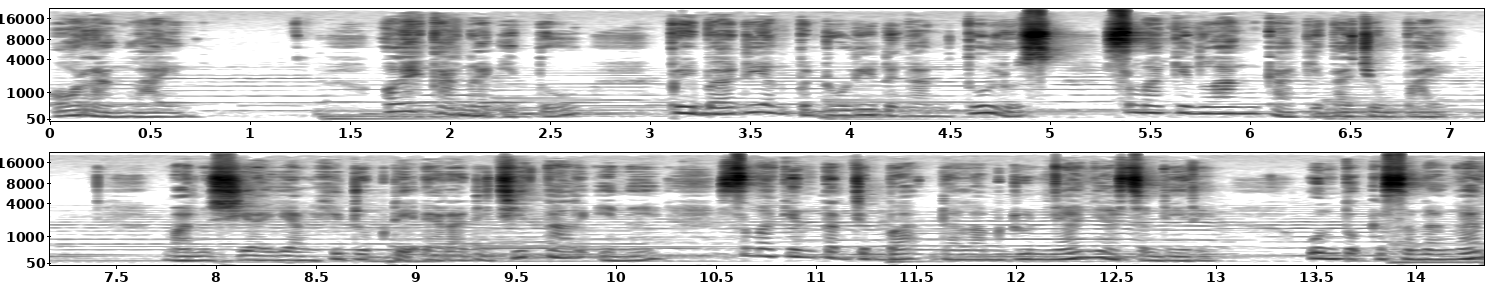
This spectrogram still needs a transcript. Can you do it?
orang lain. Oleh karena itu, pribadi yang peduli dengan tulus semakin langka kita jumpai. Manusia yang hidup di era digital ini semakin terjebak dalam dunianya sendiri untuk kesenangan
